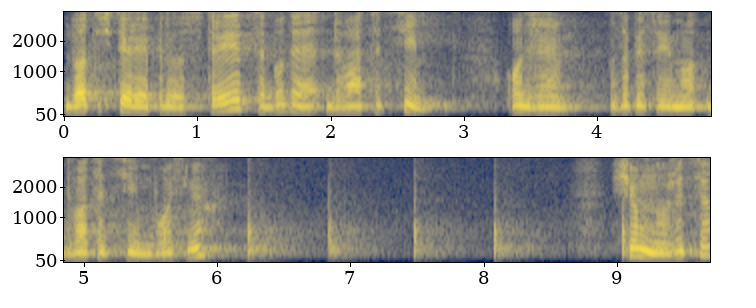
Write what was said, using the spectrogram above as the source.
24 плюс 3 це буде 27. Отже, записуємо 27 восьмих. Що множиться?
